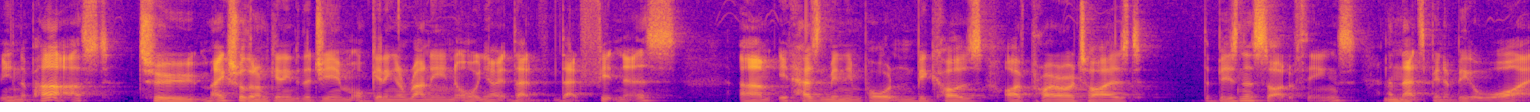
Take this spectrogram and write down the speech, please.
in the past to make sure that I'm getting to the gym or getting a run in or you know that that fitness. Um, it hasn't been important because I've prioritized the business side of things, and that's been a bigger why.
